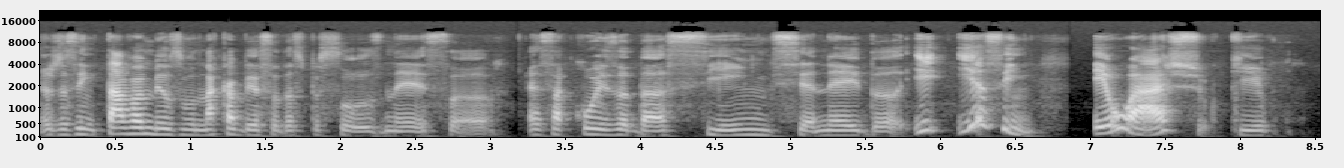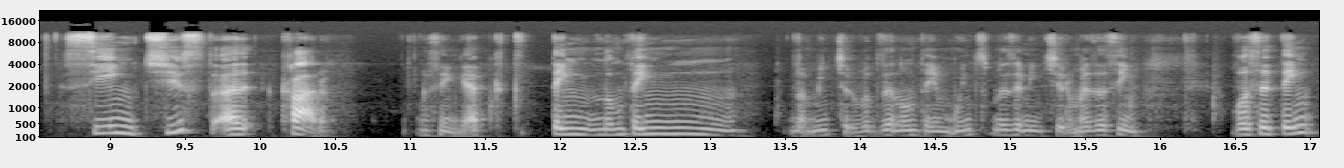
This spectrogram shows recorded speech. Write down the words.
eu já assim, tava mesmo na cabeça das pessoas, né, essa, essa coisa da ciência, né, e, da... e, e assim, eu acho que cientista. É, claro, assim, é porque tem, não tem. Não, mentira, vou dizer não tem muitos, mas é mentira. Mas assim, você tem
